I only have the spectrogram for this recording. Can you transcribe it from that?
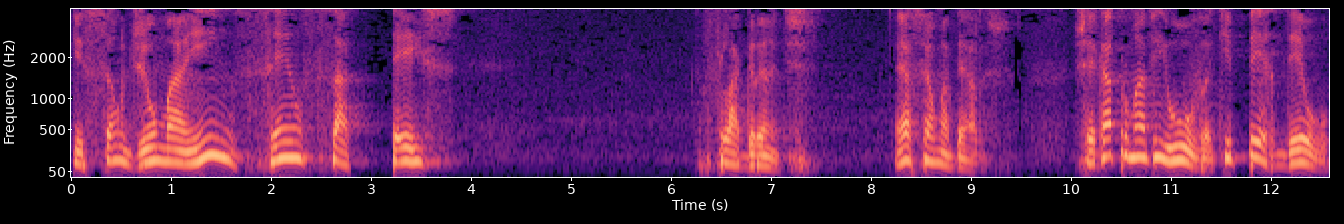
que são de uma insensatez flagrante. Essa é uma delas. Chegar para uma viúva que perdeu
